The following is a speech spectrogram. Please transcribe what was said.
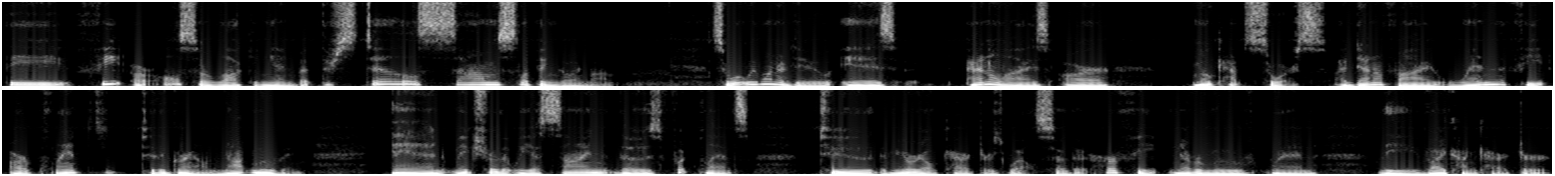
the feet are also locking in, but there's still some slipping going on. So what we want to do is analyze our mocap source, identify when the feet are planted to the ground, not moving, and make sure that we assign those foot plants to the Muriel character as well, so that her feet never move when the Vicon character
